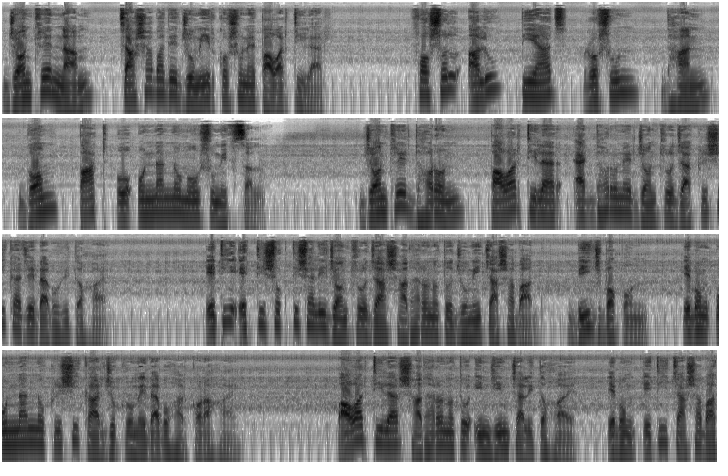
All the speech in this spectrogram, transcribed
যন্ত্রের নাম চাষাবাদে জমির কোষণে পাওয়ার টিলার। ফসল, আলু, পেঁয়াজ, রসুন, ধান, গম, পাট ও অন্যান্য মৌসুমি ফসল। যন্ত্রের ধরন, পাওয়ার টিলার এক ধরনের যন্ত্র যা কৃষিকাজে ব্যবহৃত হয়। এটি একটি শক্তিশালী যন্ত্র যা সাধারণত জমি চাষাবাদ, বীজ বপন এবং অন্যান্য কৃষি কার্যক্রমে ব্যবহার করা হয়। পাওয়ার টিলার সাধারণত ইঞ্জিন চালিত হয় এবং এটি চাষাবাদ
